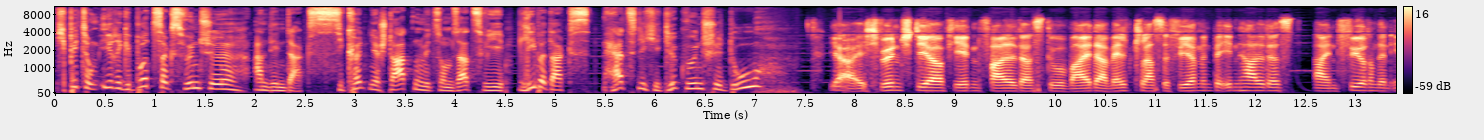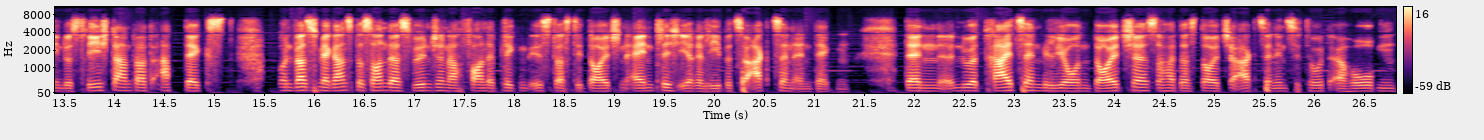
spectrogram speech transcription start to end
Ich bitte um Ihre Geburtstagswünsche an den DAX. Sie könnten ja starten mit so einem Satz wie, lieber DAX, herzliche Glückwünsche, du ja, ich wünsche dir auf jeden Fall, dass du weiter Weltklasse-Firmen beinhaltest, einen führenden Industriestandort abdeckst. Und was ich mir ganz besonders wünsche, nach vorne blickend, ist, dass die Deutschen endlich ihre Liebe zu Aktien entdecken. Denn äh, nur 13 Millionen Deutsche, so hat das Deutsche Aktieninstitut erhoben,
